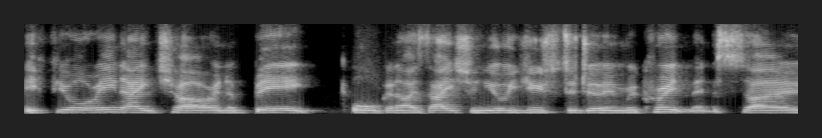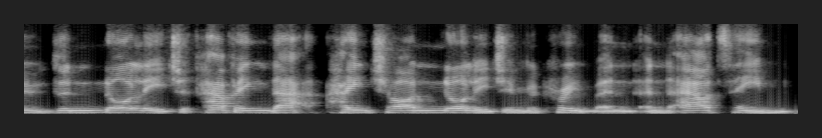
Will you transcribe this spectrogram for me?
if you're in HR in a big organization, you're used to doing recruitment. So the knowledge of having that HR knowledge in recruitment, and our team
